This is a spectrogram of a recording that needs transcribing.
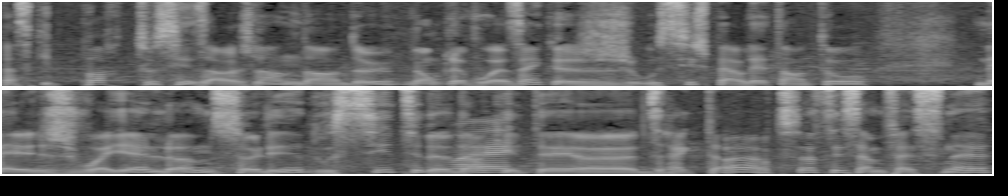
parce qu'ils portent tous ces âges-là dans d'eux. Donc, le voisin que je, aussi je parlais tantôt, mais je voyais l'homme solide aussi, tu sais, dedans, qui était euh, directeur, tout ça, tu sais, ça me fascinait.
